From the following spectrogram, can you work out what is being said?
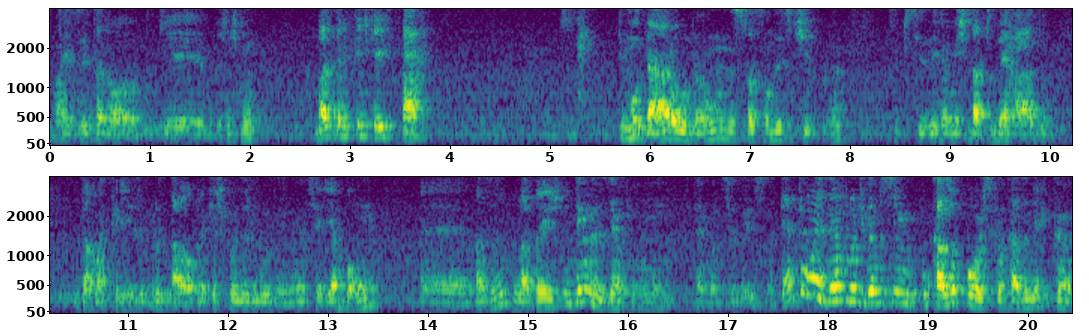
uma receita nova, porque a gente não... Basicamente, porque a gente quer evitar que mudar ou não uma situação desse tipo, né? Que precise realmente dar tudo errado e dar uma crise brutal para que as coisas mudem, né? Seria bom, é, mas, mas a gente não tem um exemplo no mundo que tenha acontecido isso. Né? Tem até um exemplo, digamos assim, o caso oposto, que é o caso americano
